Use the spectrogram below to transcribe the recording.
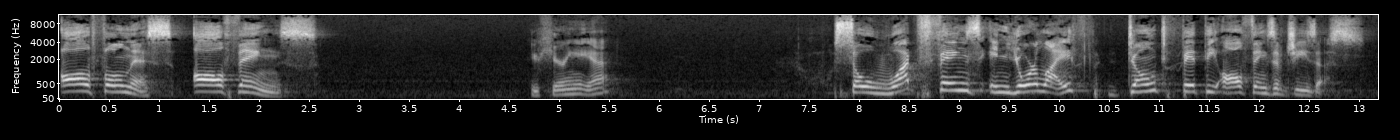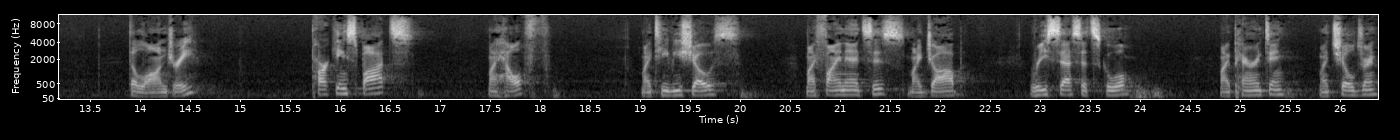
all fullness, all things. You hearing it yet? So, what things in your life don't fit the all things of Jesus? The laundry, parking spots, my health, my TV shows, my finances, my job, recess at school, my parenting, my children,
